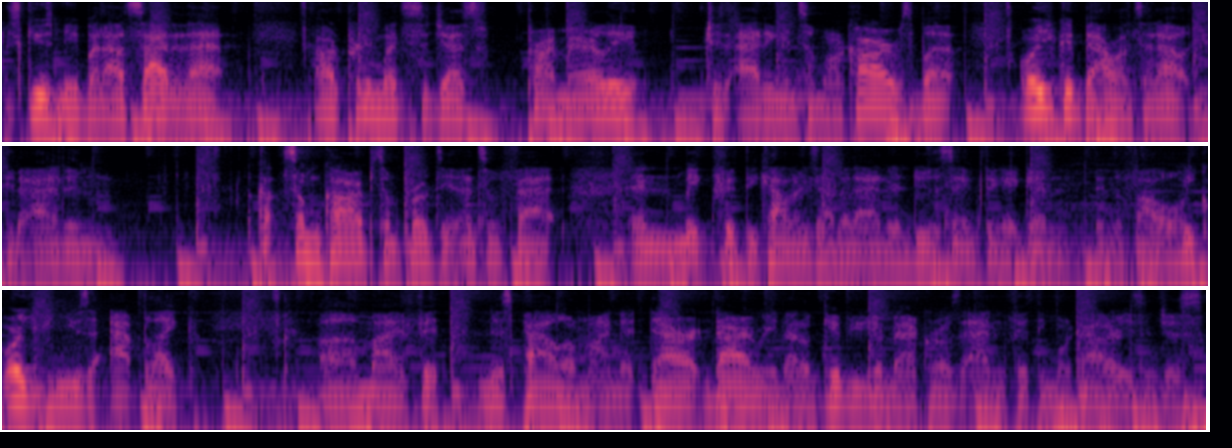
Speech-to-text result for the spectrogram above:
Excuse me, but outside of that, I would pretty much suggest primarily just adding in some more carbs, but or you could balance it out. You could add in some carbs, some protein, and some fat, and make 50 calories out of that, and do the same thing again in the following week. Or you can use an app like uh, MyFitnessPal or my diary that'll give you your macros, adding 50 more calories, and just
